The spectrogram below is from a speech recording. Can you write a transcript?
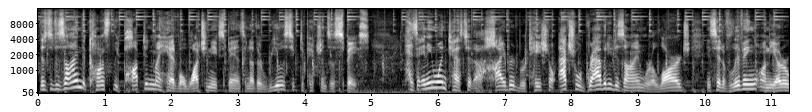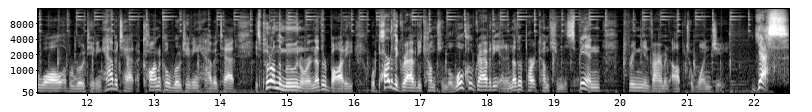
There's a design that constantly popped into my head while watching The Expanse and other realistic depictions of space. Has anyone tested a hybrid rotational actual gravity design where a large, instead of living on the outer wall of a rotating habitat, a conical rotating habitat is put on the moon or another body where part of the gravity comes from the local gravity and another part comes from the spin to bring the environment up to 1G? Yes.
